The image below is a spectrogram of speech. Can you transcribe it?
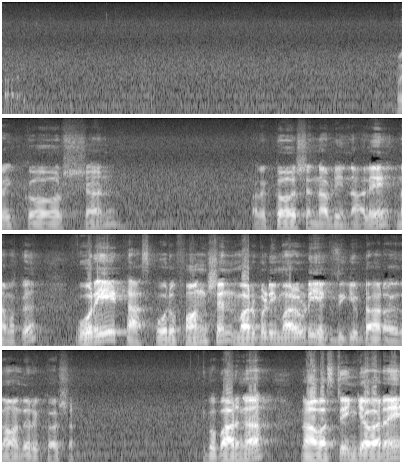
sorry recursion recursion அப்படின்னாலே நமக்கு ஒரே டாஸ்க் ஒரு ஃபங்க்ஷன் மறுபடியும் மறுபடியும் எக்ஸிக்யூட் ஆகிறது தான் வந்து ரிகர்ஷன் இப்போ பாருங்கள் நான் ஃபஸ்ட்டு இங்கே வரேன்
